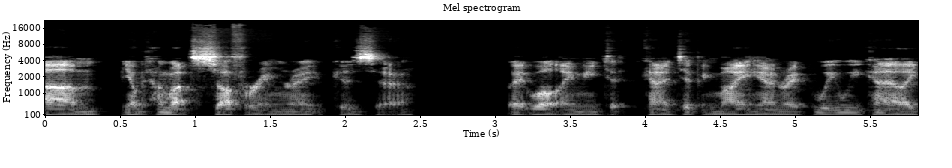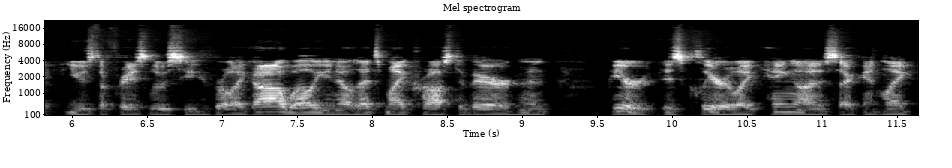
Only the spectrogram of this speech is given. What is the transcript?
Um, you know, talking about suffering, right? Because, uh, well, I mean, t- kind of tipping my hand, right? We, we kind of like use the phrase Lucy. We're like, ah, oh, well, you know, that's my cross to bear. And Peter is clear, like, hang on a second, like,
